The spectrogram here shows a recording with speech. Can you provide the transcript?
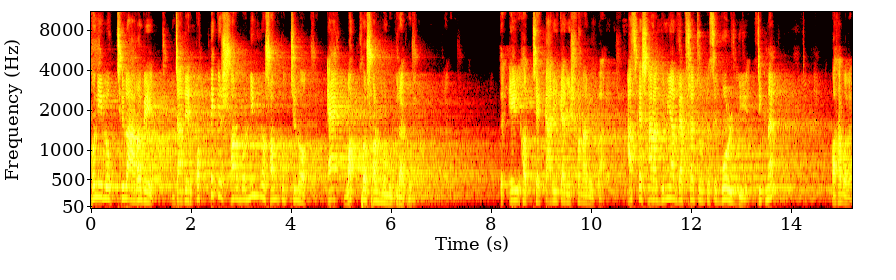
ধনী লোক ছিল আরবে, যাদের প্রত্যেকের সর্বনিম্ন সম্পদ ছিল এক লক্ষ স্বর্ণ মুদ্রা করে। তো এই হচ্ছে কারি কারি সোনার উপা আজকে সারা দুনিয়ার ব্যবসা চলতেছে গোল্ড দিয়ে, ঠিক না? কথা বলেন।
